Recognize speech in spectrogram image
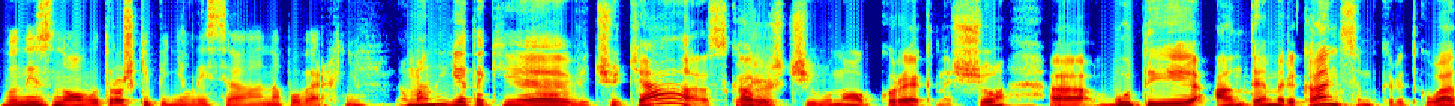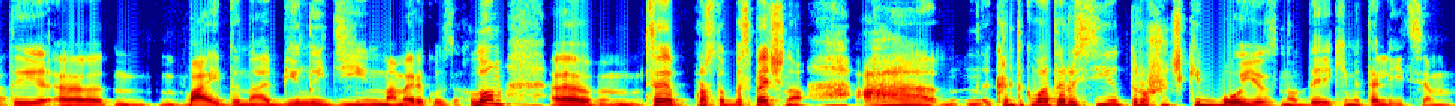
вони знову трошки піднялися на поверхню. У мене є таке відчуття, скажеш, чи воно коректне, що е, бути антиамериканцем, критикувати е, Байдена, Білий Дім, Америку загалом, е, це просто безпечно. А критикувати Росію трошечки боязно деяким італійцям.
